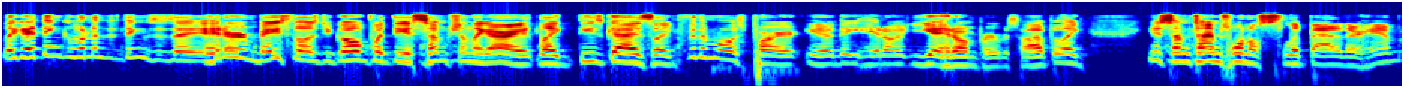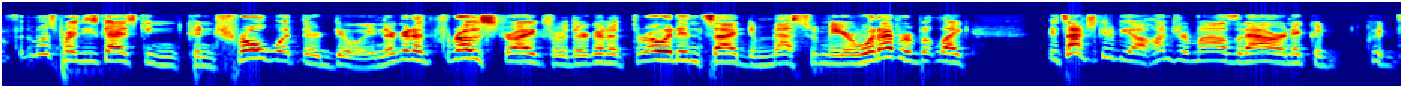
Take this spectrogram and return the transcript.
like I think one of the things as a hitter in baseball is you go up with the assumption, like, all right, like these guys, like for the most part, you know, they hit on you get hit on purpose a lot, but like you know, sometimes one will slip out of their hand. But for the most part, these guys can control what they're doing. They're gonna throw strikes or they're gonna throw it inside to mess with me or whatever. But like, it's not just gonna be hundred miles an hour and it could could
